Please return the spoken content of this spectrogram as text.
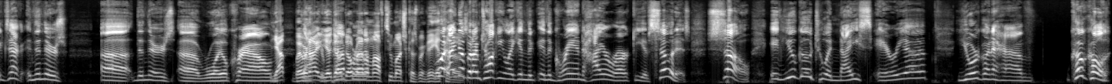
exactly, and then there's uh then there's uh Royal Crown. Yep, but we're not. You don't, don't rattle them off too much because we're going to get Well, to I know, but I'm talking like in the in the grand hierarchy of sodas. So if you go to a nice area, you're going to have Coca Cola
